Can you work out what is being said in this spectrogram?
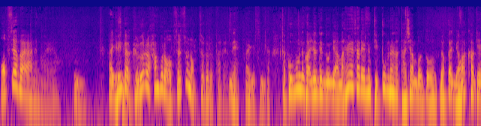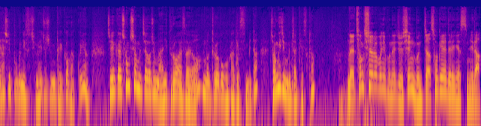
없애봐야 하는 거예요. 음. 알겠습니다. 그러니까 그거를 함부로 없앨 수는 없죠. 그렇다 그래서. 네, 알겠습니다. 자, 그 부분에 관련된 논의 아마 해외 사례는 뒷부분에서 다시 한번 또 몇 가지 명확하게 하실 부분이 있으시면 해주시면 될 것 같고요. 지금까지 청취자 문자가 좀 많이 들어와서요. 한번 들어보고 가겠습니다. 정희진 문자 캐스터. 네, 청취자 여러분이 보내주신 문자 소개해드리겠습니다.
